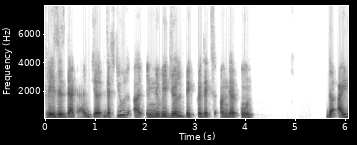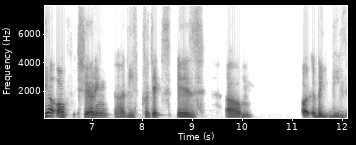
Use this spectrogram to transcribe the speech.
phrases that I've ju just used are individual big projects on their own. The idea of sharing uh, these projects is um, or the these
